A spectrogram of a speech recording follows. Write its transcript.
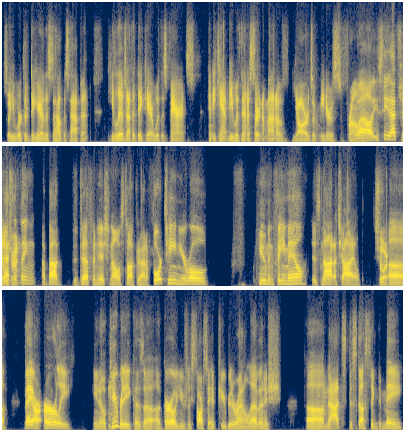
so he worked at the daycare. This is how this happened. He lives at the daycare with his parents, and he can't be within a certain amount of yards or meters from. Well, you see, that's children. that's the thing about the definition I was talking about. A 14 year old human female is not a child. Sure. Uh, they are early you know, mm-hmm. puberty because a, a, girl usually starts to hit puberty around 11 ish. Uh, mm-hmm. Now it's disgusting to me,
